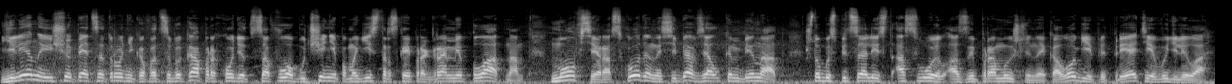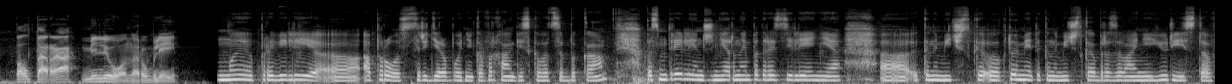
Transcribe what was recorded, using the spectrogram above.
Елена и еще пять сотрудников АЦБК проходят в САФУ обучение по магистрской программе платно. Но все расходы на себя взял комбинат. Чтобы специалист освоил азы промышленной экологии, предприятие выделило полтора миллиона рублей. Мы провели э, опрос среди работников Архангельского ЦБК, посмотрели инженерные подразделения, э, экономическое, э, кто имеет экономическое образование, юристов.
